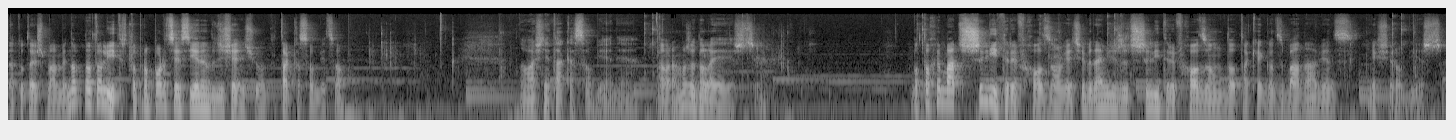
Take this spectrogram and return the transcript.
a tutaj już mamy... No, no to litr, to proporcja jest 1 do 10. To taka sobie, co? No właśnie taka sobie, nie? Dobra, może doleję jeszcze. Bo to chyba 3 litry wchodzą, wiecie? Wydaje mi się, że 3 litry wchodzą do takiego dzbana, więc niech się robi jeszcze.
